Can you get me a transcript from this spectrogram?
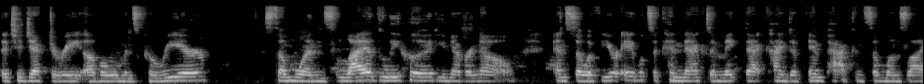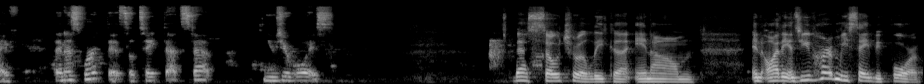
the trajectory of a woman's career, someone's livelihood, you never know. And so if you're able to connect and make that kind of impact in someone's life, then it's worth it. So take that step. Use your voice. That's so true, Alica. And um an audience, you've heard me say before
